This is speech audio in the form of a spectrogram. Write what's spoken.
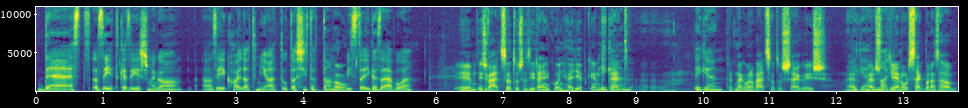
de ezt az étkezés meg a, az éghajlat miatt utasítottam oh. vissza igazából. É, és változatos az irányi konyha egyébként? Igen. Tehát, Igen. Tehát megvan a változatossága is. Mert, Igen, mert sok nagyon. ilyen országban az a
